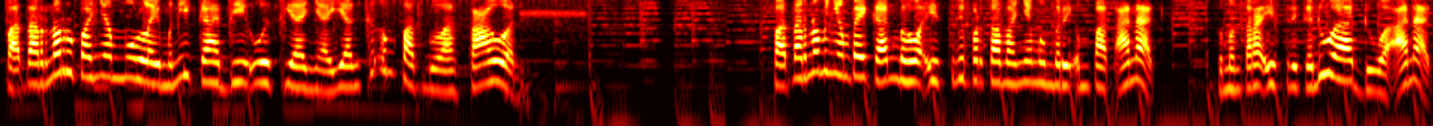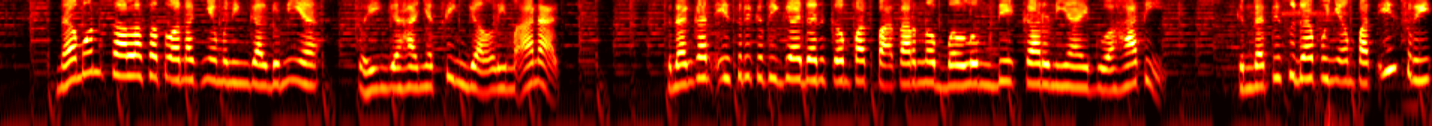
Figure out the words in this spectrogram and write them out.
Pak Tarno rupanya mulai menikah di usianya yang ke-14 tahun. Pak Tarno menyampaikan bahwa istri pertamanya memberi empat anak, sementara istri kedua dua anak. Namun salah satu anaknya meninggal dunia sehingga hanya tinggal lima anak. Sedangkan istri ketiga dan keempat Pak Tarno belum dikaruniai buah hati. Kendati sudah punya empat istri,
